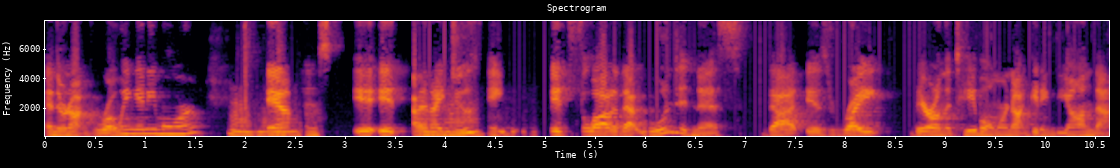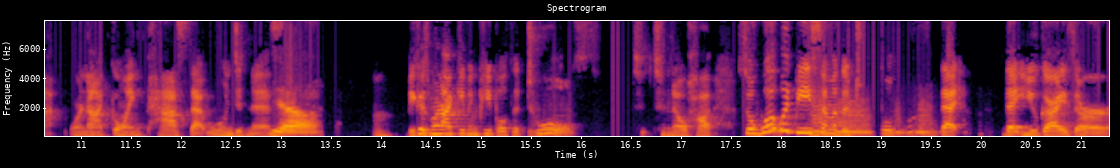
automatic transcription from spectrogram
and they're not growing anymore. Mm-hmm. And it, it and mm-hmm. I do mm-hmm. think it's a lot of that woundedness that is right there on the table, and we're not getting beyond that. We're not going past that woundedness. Yeah. Um, because we're not giving people the mm-hmm. tools to, to know how. So, what would be some of the mm-hmm. tools that that you guys are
